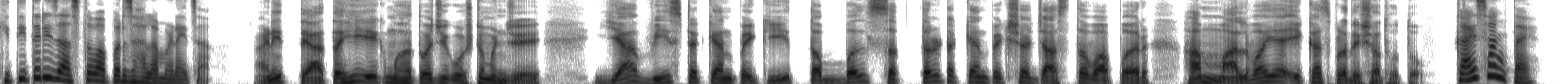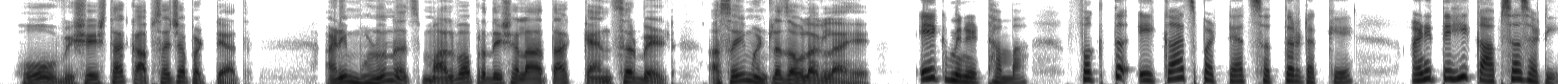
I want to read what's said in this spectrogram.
कितीतरी जास्त वापर झाला म्हणायचा. आणि त्यातही एक महत्वाची गोष्ट म्हणजे या वीस टक्क्यांपैकी तब्बल सत्तर टक्क्यांपेक्षा जास्त वापर हा मालवा या एकाच प्रदेशात होतो. काय सांगताय? हो विशेषतः कापसाच्या पट्ट्यात. आणि म्हणूनच मालवा प्रदेशाला आता कॅन्सर बेल्ट असंही म्हटलं जाऊ लागलं आहे. एक मिनिट थांबा. फक्त एकाच पट्ट्यात सत्तर टक्के आणि तेही कापसासाठी.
